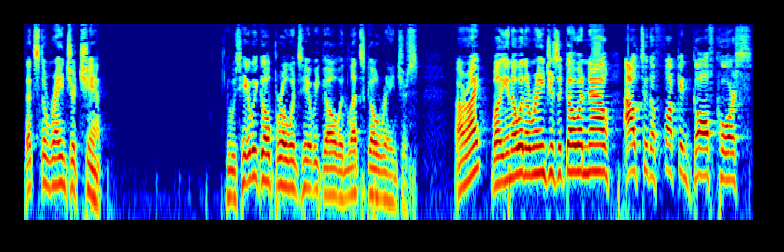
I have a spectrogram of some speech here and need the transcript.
that's the Ranger chant. It was here we go, Bruins, here we go, and let's go, Rangers. All right? Well, you know where the Rangers are going now? Out to the fucking golf course.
